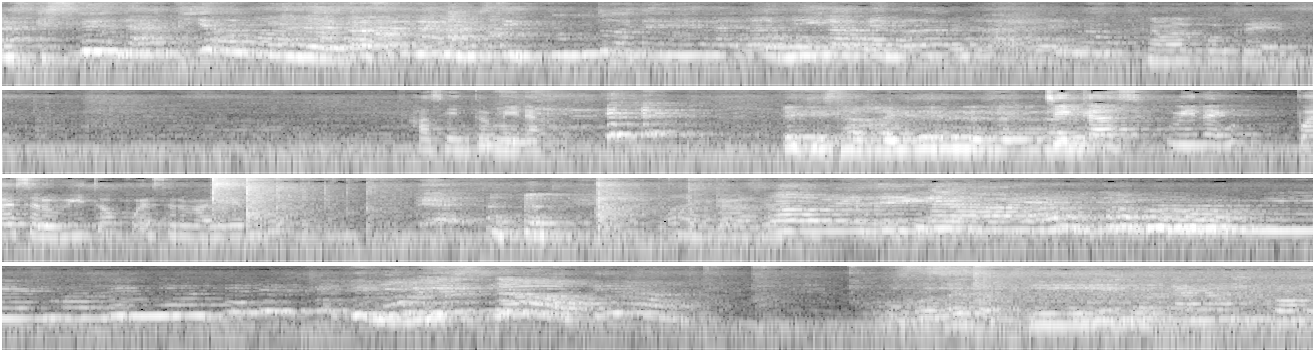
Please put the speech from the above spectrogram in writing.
Es que es verdad, tía, estás en el instituto, te viene la amiga que no la ven la No me lo puedo creer. Jacinto, mira. Es que está ahí de Chicas, miren. Puede ser Huguito, puede ser Valeria. Ay, gracias. Canónico.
